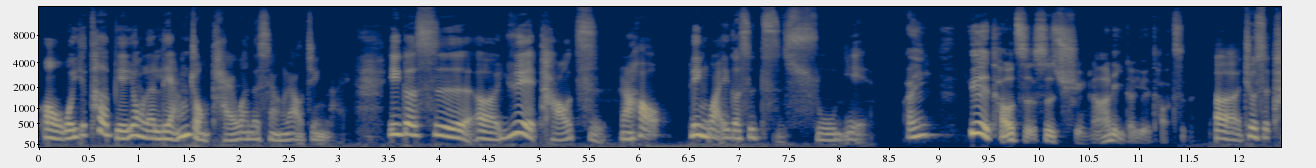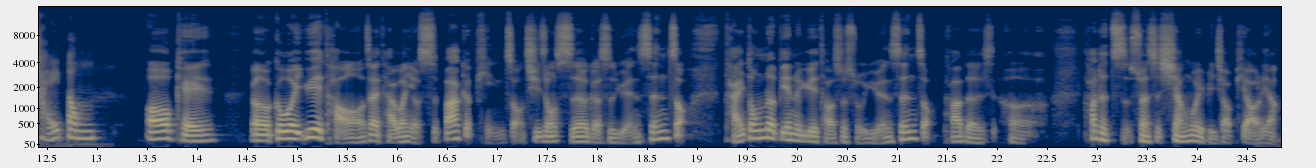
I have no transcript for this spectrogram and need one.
哦，我又特别用了两种台湾的香料进来，一个是呃月桃子，然后另外一个是紫苏叶。哎，月桃子是取哪里的月桃子？呃，就是台东。OK。呃，各位月桃在台湾有十八个品种，其中十二个是原生种。台东那边的月桃是属于原生种，它的呃，它的紫算是香味比较漂亮，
